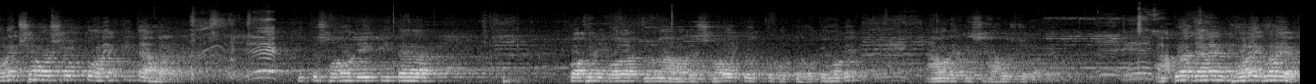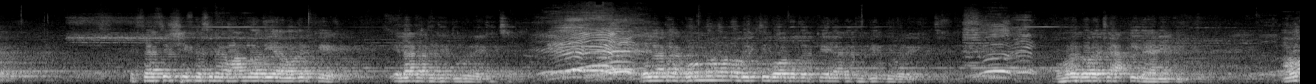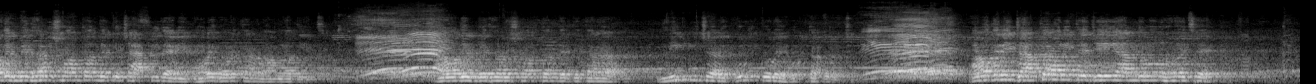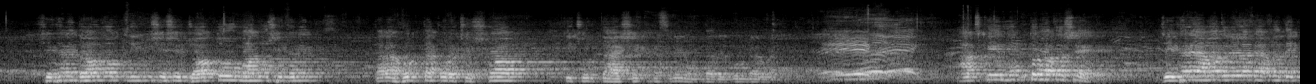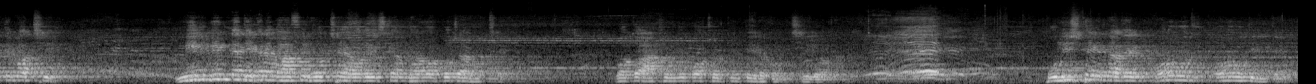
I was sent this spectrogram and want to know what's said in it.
অনেক সময় সত্য অনেক পিতা হয়, কিন্তু সমাজে এই পিতা কথাটি বলার জন্য আমাদের সবাইকে ঐক্যবদ্ধ হতে হবে। আমাদেরকে সাহস যোগাতে হবে। আপনারা জানেন, ঘরে ঘরে শেখ হাসিনা মামলা দিয়ে আমাদেরকে এলাকা থেকে দূরে রেখেছে। এলাকার গণ্যমান্য ব্যক্তিবর্গদেরকে এলাকা থেকে দূরে রেখেছে। ঘরে ঘরে চাকরি দেয়নি কিন্তু। আমাদের মেধাবী সন্তানদেরকে চাকরি দেয়নি, ঘরে ঘরে তারা মামলা দিয়েছে। আমাদের মেধাবী সন্তানদেরকে তারা নির্বিচারে গুলি করে হত্যা করেছে। আমাদের এই যাত্রাবাড়িতে যে আন্দোলন হয়েছে, সেখানে দলমত নির্বিশেষে যত মানুষ এখানে তারা হত্যা করেছে, সব কিছুর দায় শেখ হাসিনা এবং তাদের আজকে মুক্ত বাতাসে যেখানে আমাদের এলাকায় আমরা দেখতে পাচ্ছি নির্বিঘ্নে যেখানে মাহফিল হচ্ছে, আমাদের ইসলাম ধর্ম প্রচার হচ্ছে। গত আঠেরো বছর কিন্তু এরকম ছিল না। পুলিশ থেকে তাদের অনুমতি অনুমতি নিতে হবে।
